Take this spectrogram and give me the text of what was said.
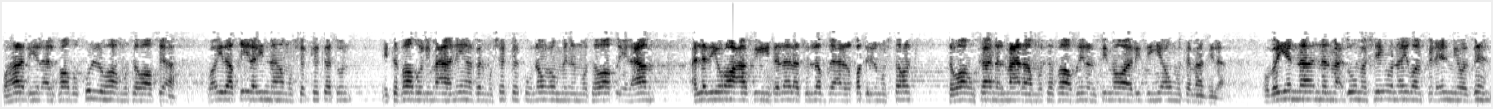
وهذه الألفاظ كلها متواطئة. وإذا قيل إنها مشككة لتفاضل معانيها فالمشكك نوع من المتواطئ العام الذي يراعى فيه دلالة اللفظ على القدر المشترك سواء كان المعنى متفاضلا في موارده أو متماثلا. وبينا أن المعدوم شيء أيضا في العلم والذهن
